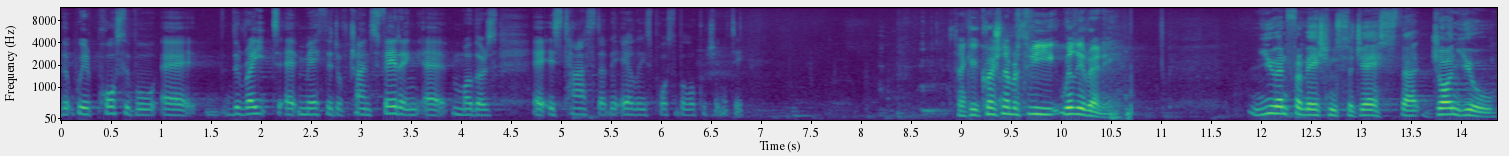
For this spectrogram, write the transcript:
that where possible Uh, the right uh, method of transferring uh, mothers uh, is tasked at the earliest possible opportunity. Thank you. Question number three, Willie Rennie. New information suggests that John Yule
